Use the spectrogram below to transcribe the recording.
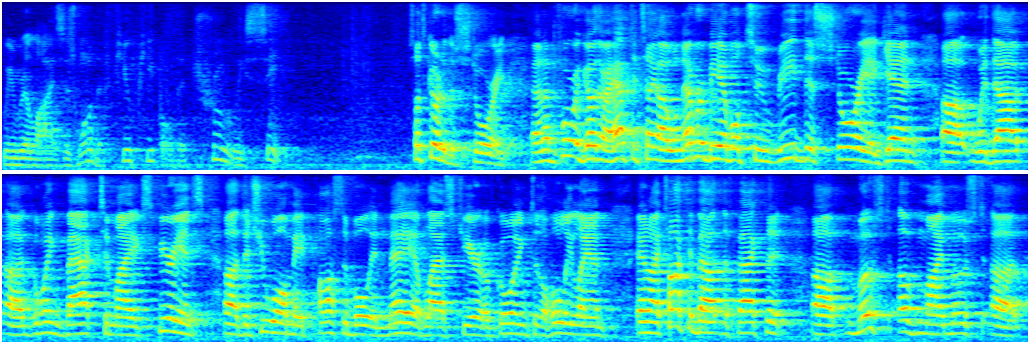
we realize is one of the few people that truly see. So let's go to the story. And before we go there, I have to tell you, I will never be able to read this story again uh, without uh, going back to my experience uh, that you all made possible in May of last year of going to the Holy Land. And I talked about the fact that uh, most of my most uh,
